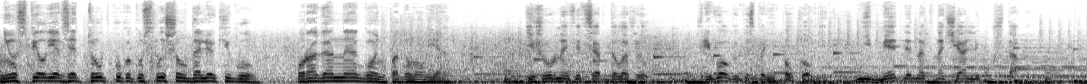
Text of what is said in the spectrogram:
Не успел я взять трубку, как услышал далекий гул. «Ураганный огонь», — подумал я. Дежурный офицер доложил. «Тревога, господин полковник. Немедленно к начальнику штаба».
